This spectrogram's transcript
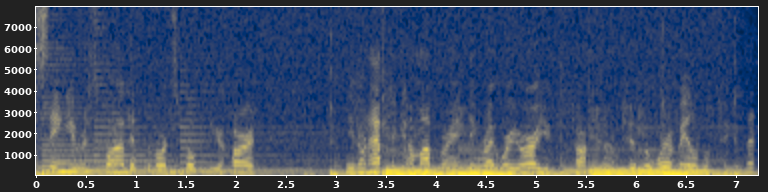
Sing, you respond if the Lord spoke to your heart. You don't have to come up or anything. Right where you are, you can talk to Him too. But we're available to you. Let's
